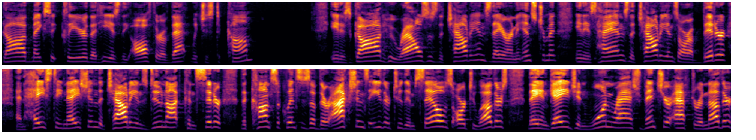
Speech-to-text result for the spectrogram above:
God makes it clear that he is the author of that which is to come it is God who rouses the Chaldeans. They are an instrument in his hands. The Chaldeans are a bitter and hasty nation. The Chaldeans do not consider the consequences of their actions, either to themselves or to others. They engage in one rash venture after another.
